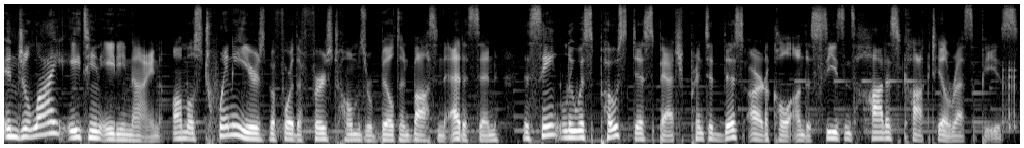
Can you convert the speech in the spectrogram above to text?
In July 1889, almost 20 years before the first homes were built in Boston Edison, the St. Louis Post Dispatch printed this article on the season's hottest cocktail recipes.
